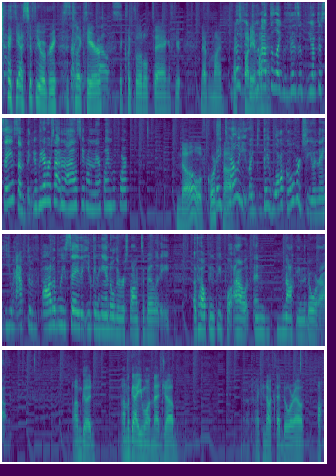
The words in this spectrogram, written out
yes, if you agree. Suck click here. seatbelts. Click the little thing. If you, never mind. That's No, funny You have to like visit. You have to say something. Have you never sat in an aisle seat on an airplane before? No, of course They not. They tell you, like they walk over to you, and they you have to audibly say that you can handle the responsibility of helping people out and knocking the door out. I'm good. I'm a guy you want in that job. Uh, I can knock that door out. Knock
